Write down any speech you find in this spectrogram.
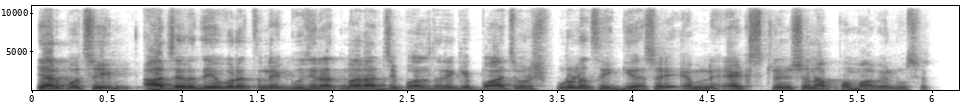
ત્યાર પછી આચાર્ય દેવવ્રતને ગુજરાતમાં રાજ્યપાલ તરીકે પાંચ વર્ષ પૂર્ણ થઈ ગયા છે. એમને એક્સટેન્શન આપવામાં આવેલું છે.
